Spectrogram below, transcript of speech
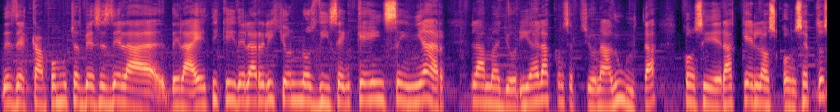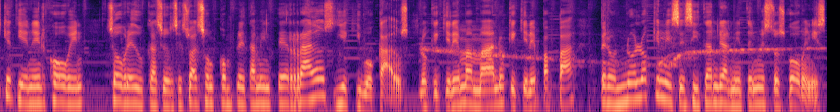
desde el campo muchas veces de la, de la ética y de la religión, nos dicen que enseñar la mayoría de la concepción adulta considera que los conceptos que tiene el joven sobre educación sexual son completamente errados y equivocados. Lo que quiere mamá, lo que quiere papá, pero no lo que necesitan realmente nuestros jóvenes.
